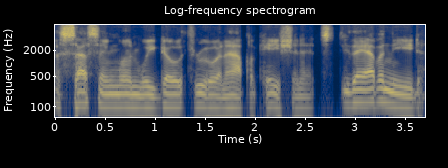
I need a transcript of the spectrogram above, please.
assessing when we go through an application. It's do they have a need?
